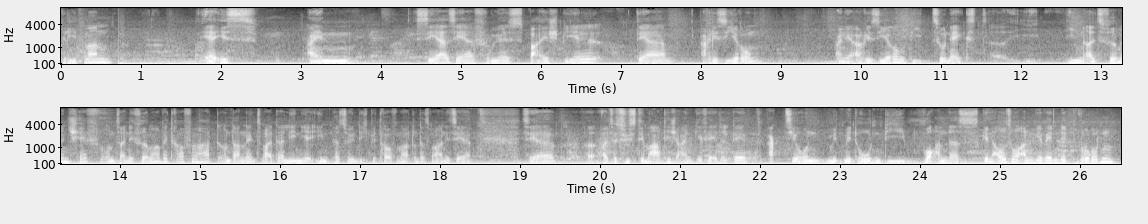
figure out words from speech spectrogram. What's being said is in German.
Friedmann. Er ist ein sehr, sehr frühes Beispiel der Arisierung. Eine Arisierung, die zunächst äh, ihn als Firmenchef und seine Firma betroffen hat und dann in zweiter Linie ihn persönlich betroffen hat. Und das war eine sehr, sehr äh, also systematisch eingefädelte Aktion mit Methoden, die woanders genauso angewendet wurden.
